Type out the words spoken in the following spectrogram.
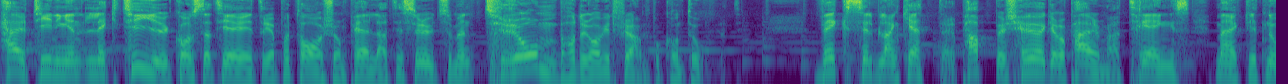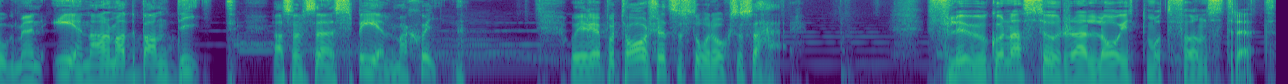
Herrtidningen Lektyr konstaterar i ett reportage om Pelle att det ser ut som en tromb har dragit fram på kontoret. Växelblanketter, pappershögar och pärmar trängs märkligt nog med en enarmad bandit. Alltså en sån här spelmaskin. Och I reportaget så står det också så här. Flugorna surrar lojt mot fönstret.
